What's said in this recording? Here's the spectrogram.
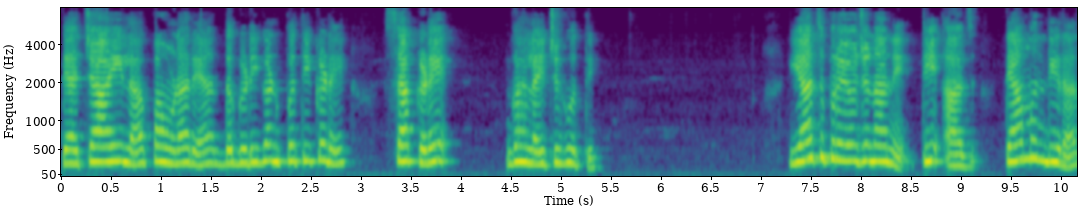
त्याच्या आईला पावणाऱ्या दगडी गणपतीकडे साकडे घालायचे होते. याच प्रयोजनाने ती आज त्या मंदिरात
